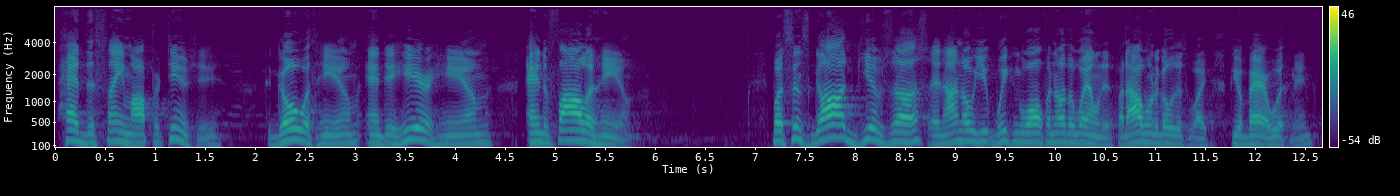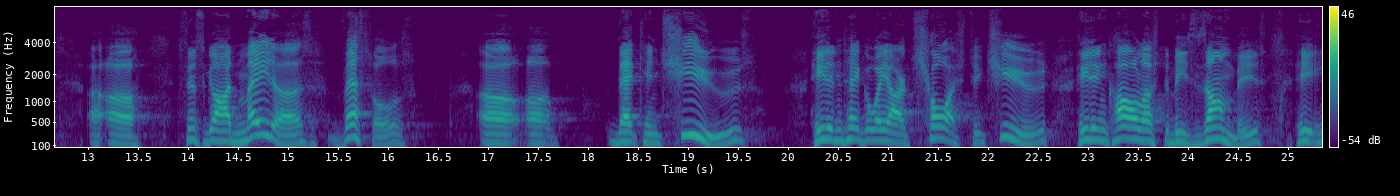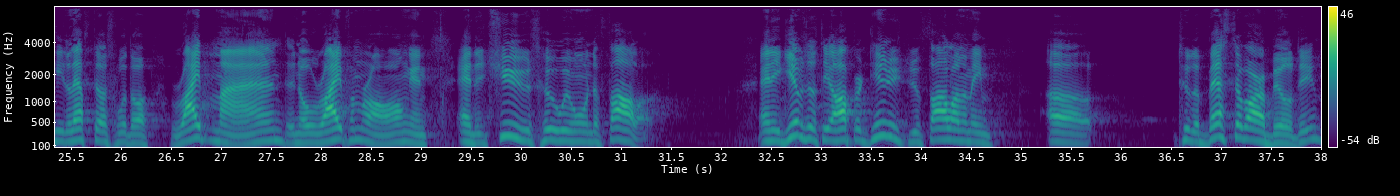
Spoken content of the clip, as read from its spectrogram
had the same opportunity to go with Him and to hear Him and to follow Him. But since God gives us, and I know you, we can go off another way on this, but I want to go this way if you'll bear with me. Uh, uh, since God made us vessels uh, uh, that can choose, He didn't take away our choice to choose. He didn't call us to be zombies. He, he left us with a right mind to know right from wrong and, and to choose who we want to follow. And He gives us the opportunity to follow Him uh, to the best of our ability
